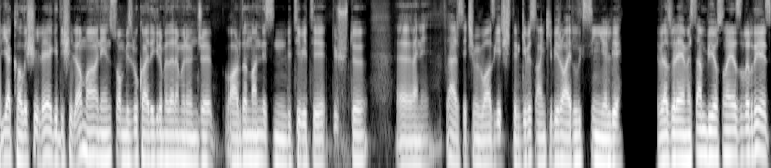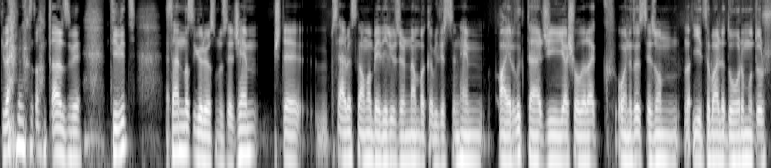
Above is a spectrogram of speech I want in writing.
ya kalışıyla ya gidişiyle ama hani en son biz bu kayda girmeden hemen önce Arda'nın annesinin bir tweet'i düştü. Ee, hani her seçimi vazgeçtir gibi sanki bir ayrılık sinyali. Biraz böyle MSN biyosuna yazılırdı ya eskiden o tarz bir tweet. Sen nasıl görüyorsun bu süreci? Hem işte serbest kalma bedeli üzerinden bakabilirsin. Hem ayrılık tercihi yaş olarak oynadığı sezon itibariyle doğru mudur,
